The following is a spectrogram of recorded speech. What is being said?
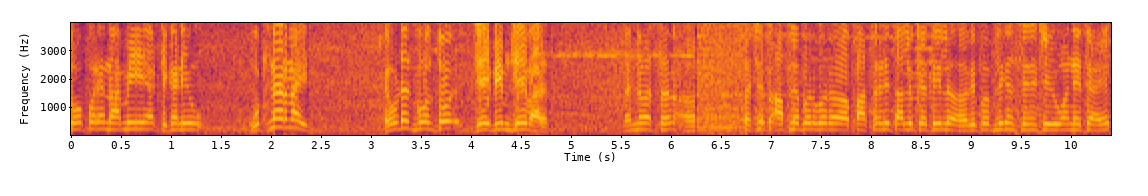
तोपर्यंत आम्ही या ठिकाणी उठणार नाहीत. एवढंच बोलतो जय भीम जय भारत. धन्यवाद सर. तसेच आपल्याबरोबर पाथर्डी तालुक्यातील रिपब्लिकन सेनेचे युवा नेते आहेत.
